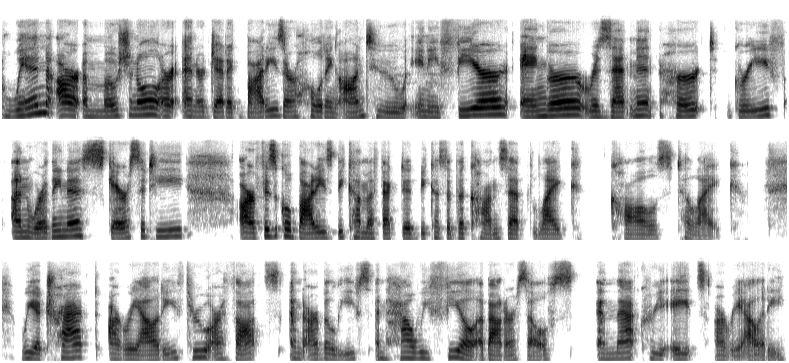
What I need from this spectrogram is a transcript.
when our emotional or energetic bodies are holding on to any fear, anger, resentment, hurt, grief, unworthiness, scarcity, our physical bodies become affected because of the concept like calls to like. We attract our reality through our thoughts and our beliefs and how we feel about ourselves and that creates our reality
